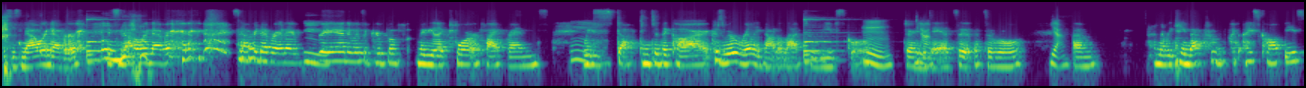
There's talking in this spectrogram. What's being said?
this is now or never. it's now or never. it's now or never." And I Mm. ran. It was a group of maybe like four or five friends. We Mm. stuffed into the car because we were really not allowed to leave school Mm. during Yeah. the day. That's a that's a rule. Yeah. Um, and then we came back from with iced coffees,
